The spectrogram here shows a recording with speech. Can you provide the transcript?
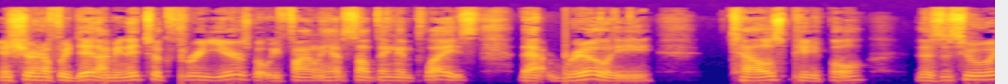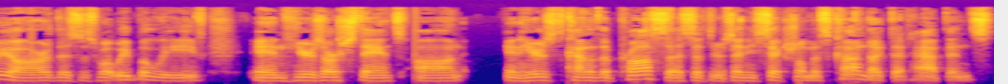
And sure enough, we did. I mean, it took three years, but we finally have something in place that really tells people this is who we are, this is what we believe, and here's our stance on, and here's kind of the process if there's any sexual misconduct that happens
